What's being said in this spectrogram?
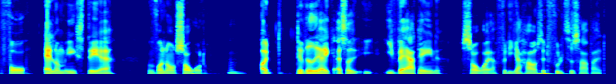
får allermest, det er, hvornår sover du? Mm. Og det ved jeg ikke, altså i, i hverdagene sover jeg, fordi jeg har også et fuldtidsarbejde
